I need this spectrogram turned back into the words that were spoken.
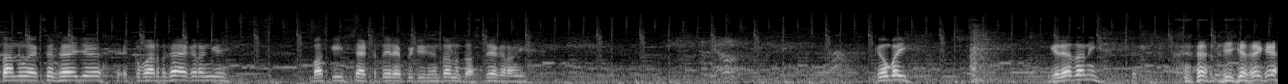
ਤੁਹਾਨੂੰ ਐਕਸਰਸਾਈਜ਼ ਇੱਕ ਵਾਰ ਦਿਖਾਇਆ ਕਰਾਂਗੇ, ਬਾਕੀ ਸੈੱਟ ਤੇ ਰੈਪੀਟੀਸ਼ਨ ਤੁਹਾਨੂੰ ਦੱਸ ਦਿਆ ਕਰਾਂਗੇ। ਕਿਉਂ ਬਾਈ? ਗਿਰਿਆ ਤਾਂ ਨਹੀਂ? ਠੀਕ ਰਹਿ ਗਿਆ।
